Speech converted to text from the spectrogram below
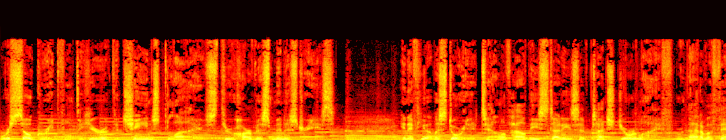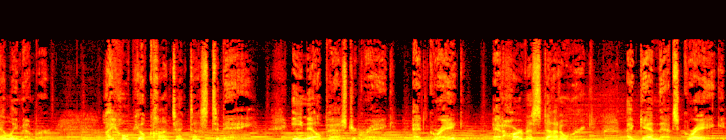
We're so grateful to hear of the changed lives through Harvest Ministries. And if you have a story to tell of how these studies have touched your life or that of a family member, I hope you'll contact us today. Email Pastor Greg at greg at harvest.org. Again, that's greg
